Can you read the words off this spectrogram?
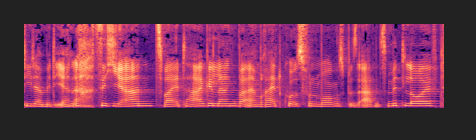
die da mit ihren 80 Jahren zwei Tage lang bei einem Reitkurs von morgens bis abends mitläuft,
